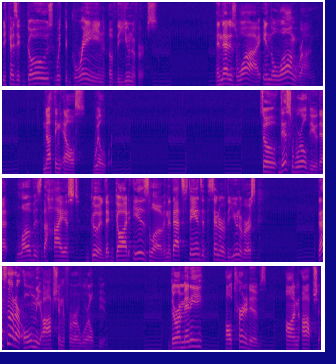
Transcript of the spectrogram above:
because it goes with the grain of the universe. And that is why, in the long run, nothing else will work. So, this worldview that love is the highest good, that God is love, and that that stands at the center of the universe, that's not our only option for a worldview. There are many alternatives on option.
